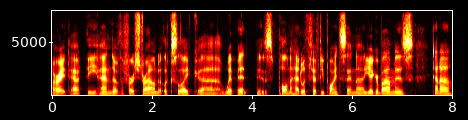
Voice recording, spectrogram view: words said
All right, at the end of the first round, it looks like uh, Whip It is pulling ahead with 50 points, and uh, Jaegerbomb is kind of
